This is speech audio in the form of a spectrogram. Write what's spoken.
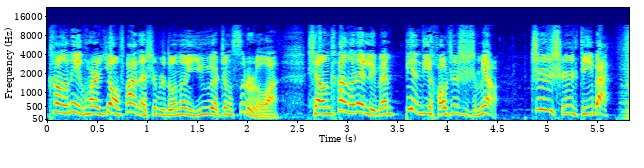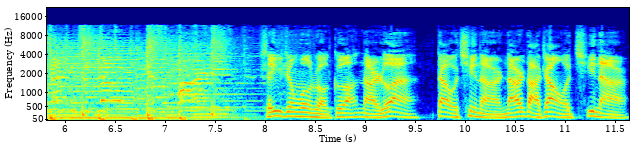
看看那块要饭的是不是都能一个月挣四十多万，想看看那里边遍地豪车是什么样。支持迪拜。”谁与争锋说：“哥哪儿乱，带我去哪儿？哪儿打仗我去哪儿？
